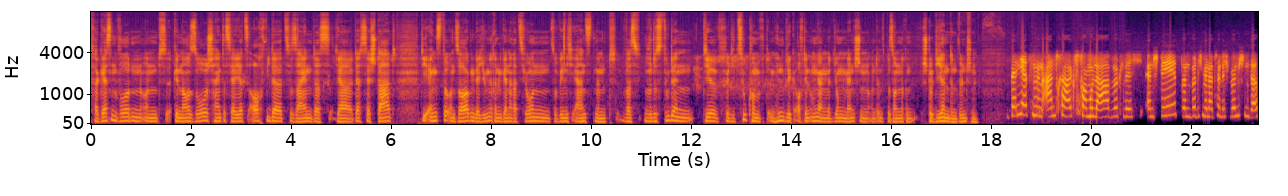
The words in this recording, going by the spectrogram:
vergessen wurden. Und genau so scheint es ja jetzt auch wieder zu sein, dass ja, dass der Staat die Ängste und Sorgen der jüngeren Generationen so wenig ernst nimmt. Was würdest du denn dir für die Zukunft im Hinblick auf den Umgang mit jungen Menschen und insbesondere Studierenden wünschen? Wenn jetzt ein Antragsformular wirklich entsteht, dann würde ich mir natürlich wünschen, dass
